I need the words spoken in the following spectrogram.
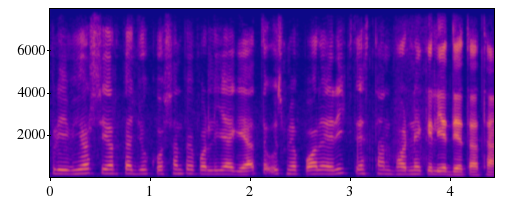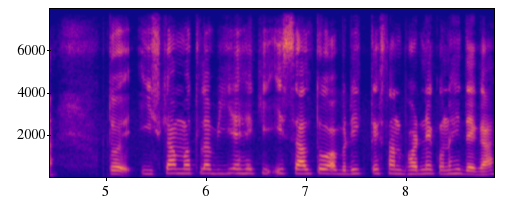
प्रीवियस ईयर का जो क्वेश्चन पेपर लिया गया तो उसमें पहले रिक्त स्थान भरने के लिए देता था। तो इसका मतलब ये है कि इस साल तो अब रिक्त स्थान भरने को नहीं देगा,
